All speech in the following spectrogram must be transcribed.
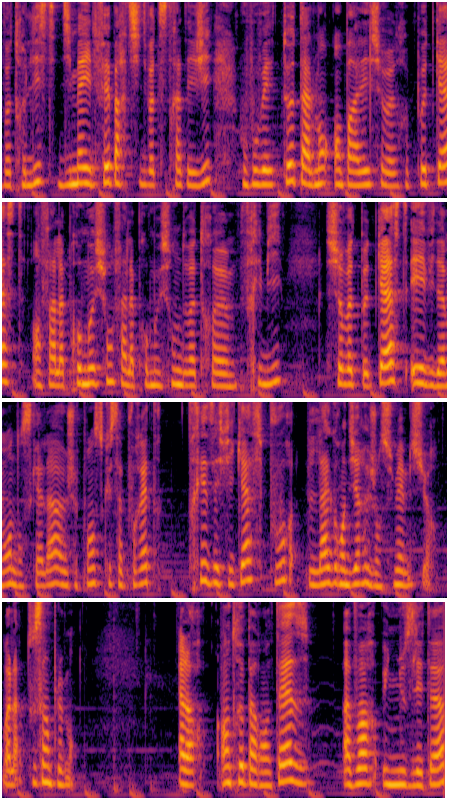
votre liste d'emails fait partie de votre stratégie, vous pouvez totalement en parler sur votre podcast, en faire la promotion, faire la promotion de votre euh, freebie sur votre podcast et évidemment dans ce cas-là, je pense que ça pourrait être très efficace pour l'agrandir et j'en suis même sûre. Voilà, tout simplement. Alors, entre parenthèses, avoir une newsletter,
